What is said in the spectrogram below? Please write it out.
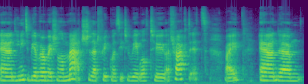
And you need to be a vibrational match to that frequency to be able to attract it, right? And um,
